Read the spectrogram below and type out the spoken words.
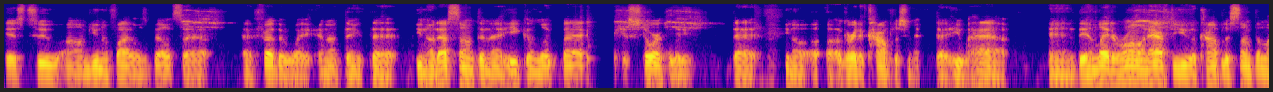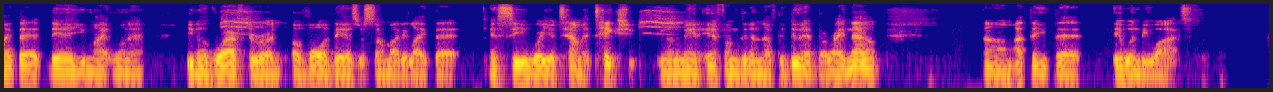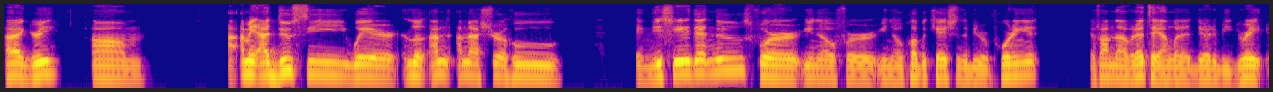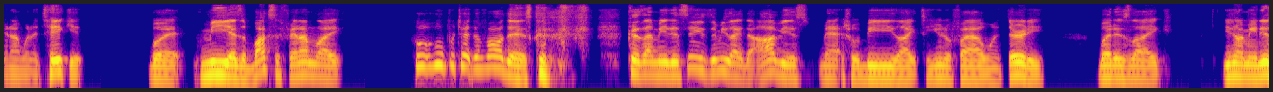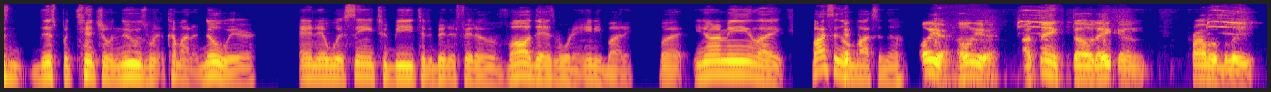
is to um, unify those belts at at featherweight. And I think that, you know, that's something that he can look back historically that, you know, a, a great accomplishment that he would have. And then later on, after you accomplish something like that, then you might want to, you know, go after a, a Valdez or somebody like that and see where your talent takes you. You know what I mean? If I'm good enough to do that. But right now, um, I think that it wouldn't be wise. I agree. Um, I mean, I do see where look, I'm I'm not sure who initiated that news for you know for you know publication to be reporting it. If I'm Navarrete, I'm gonna dare to be great and I'm gonna take it. But me as a boxing fan, I'm like, who who protected Valdez? Because I mean, it seems to me like the obvious match would be like to unify at 130, but it's like, you know, I mean, this this potential news wouldn't come out of nowhere, and it would seem to be to the benefit of Valdez more than anybody. But you know what I mean? Like boxing on boxing though. Oh yeah, oh yeah. I think though they can probably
